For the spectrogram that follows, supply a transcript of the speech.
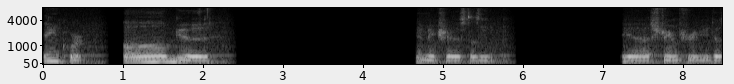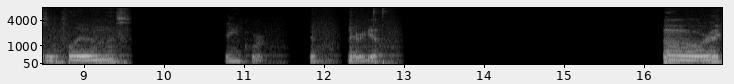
think we're all good. Let me make sure this doesn't. The uh, stream preview doesn't play on this. I think we're. Yep, there we go. Alright.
